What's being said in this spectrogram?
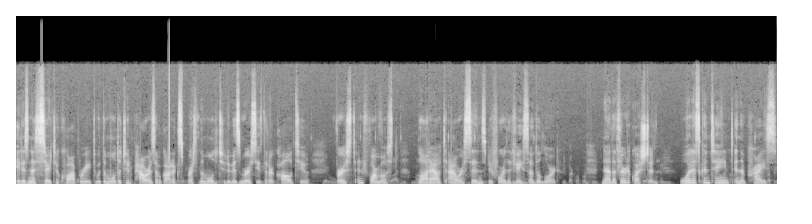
it is necessary to cooperate with the multitude powers of God expressed in the multitude of His mercies that are called to, first and foremost, blot out our sins before the face of the Lord. Now, the third question what is contained in the price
